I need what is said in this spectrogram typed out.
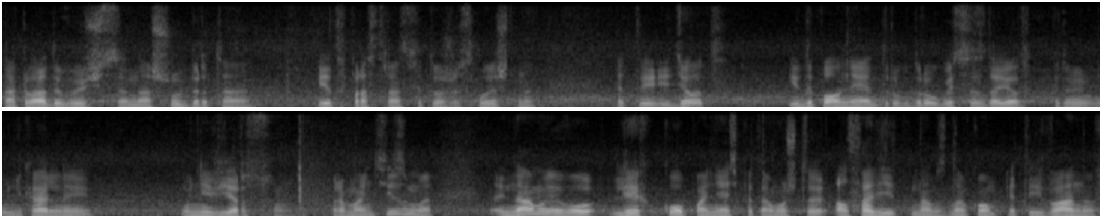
накладывающаяся на Шуберта, и это в пространстве тоже слышно. Это идет и дополняет друг друга, и создает уникальный универсум романтизма, и нам его легко понять, потому что алфавит нам знаком. Это Иванов,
